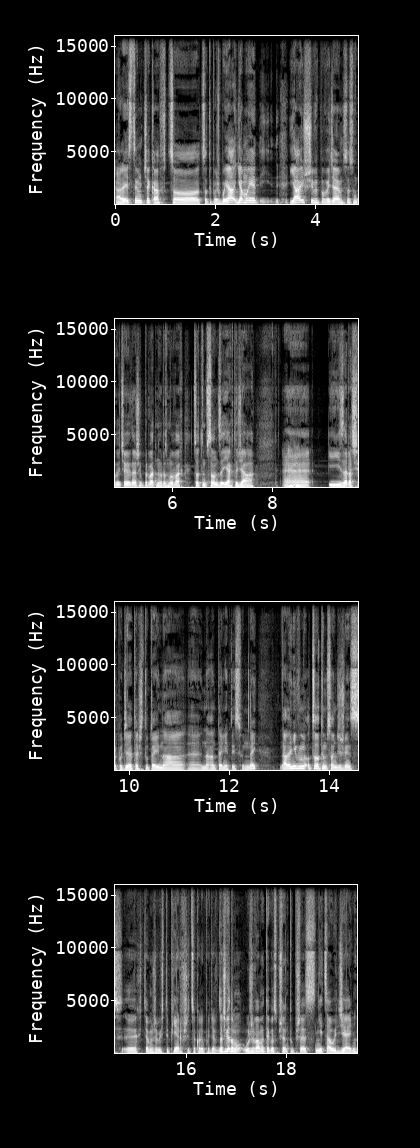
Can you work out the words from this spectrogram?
ale jestem ciekaw, co, co ty powiesz, bo ja, ja moje, ja już się wypowiedziałem w stosunku do ciebie w naszych prywatnych rozmowach, co o tym sądzę i jak to działa. E, mhm. E, I zaraz się podzielę też tutaj na, e, na antenie tej słynnej. Ale nie wiem, co o tym sądzisz, więc y, chciałbym, żebyś ty pierwszy cokolwiek powiedział. Znaczy wiadomo, używamy tego sprzętu przez niecały dzień.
